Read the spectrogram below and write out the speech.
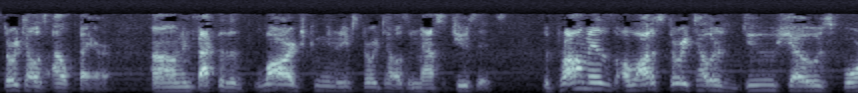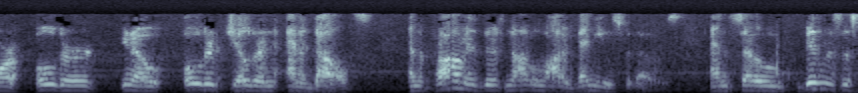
storytellers out there. Um, in fact, there's a large community of storytellers in Massachusetts. The problem is, a lot of storytellers do shows for older, you know, older children and adults and the problem is there's not a lot of venues for those. And so business is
